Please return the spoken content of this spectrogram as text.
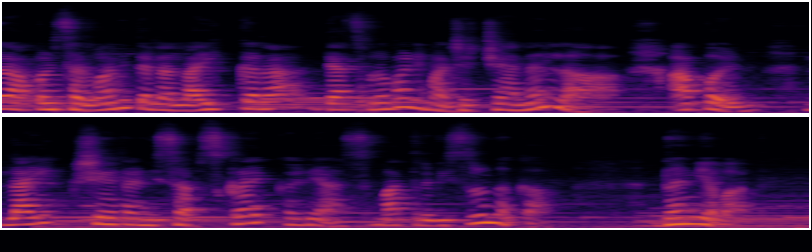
तर आपण सर्वांनी त्याला लाईक करा. त्याचप्रमाणे माझ्या चॅनलला आपण लाईक शेअर आणि सबस्क्राईब करण्यास मात्र विसरू नका. धन्यवाद.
